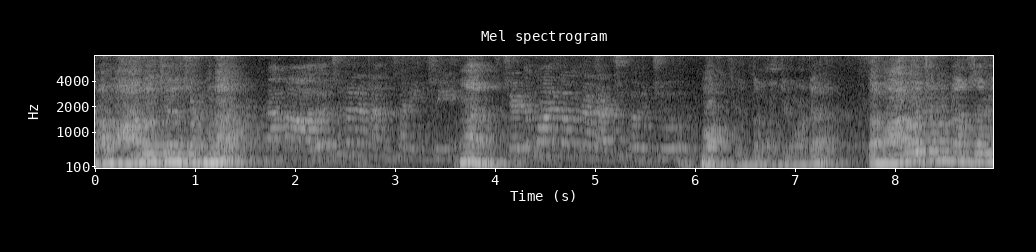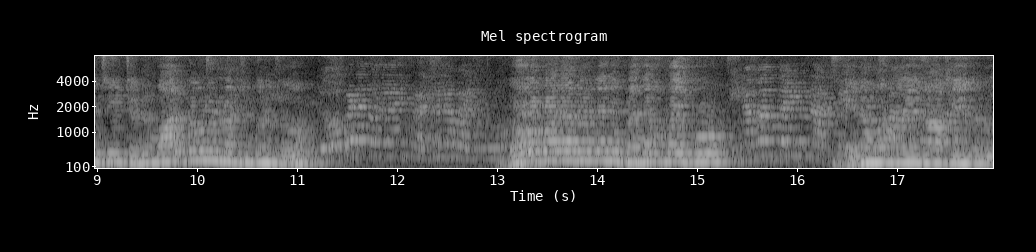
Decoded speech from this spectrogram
తమ ఆలోచన చొప్పున ఎంత మంచి మాట. తమ ఆలోచనను అనుసరించి చెడు మార్గమును నడుచుకొనుచు లోబడనొల్లని ప్రజల వైపు లోబడనులని ప్రజల వైపు దినమంతయు నా చేతులు దినమంతయు నా చేతులు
